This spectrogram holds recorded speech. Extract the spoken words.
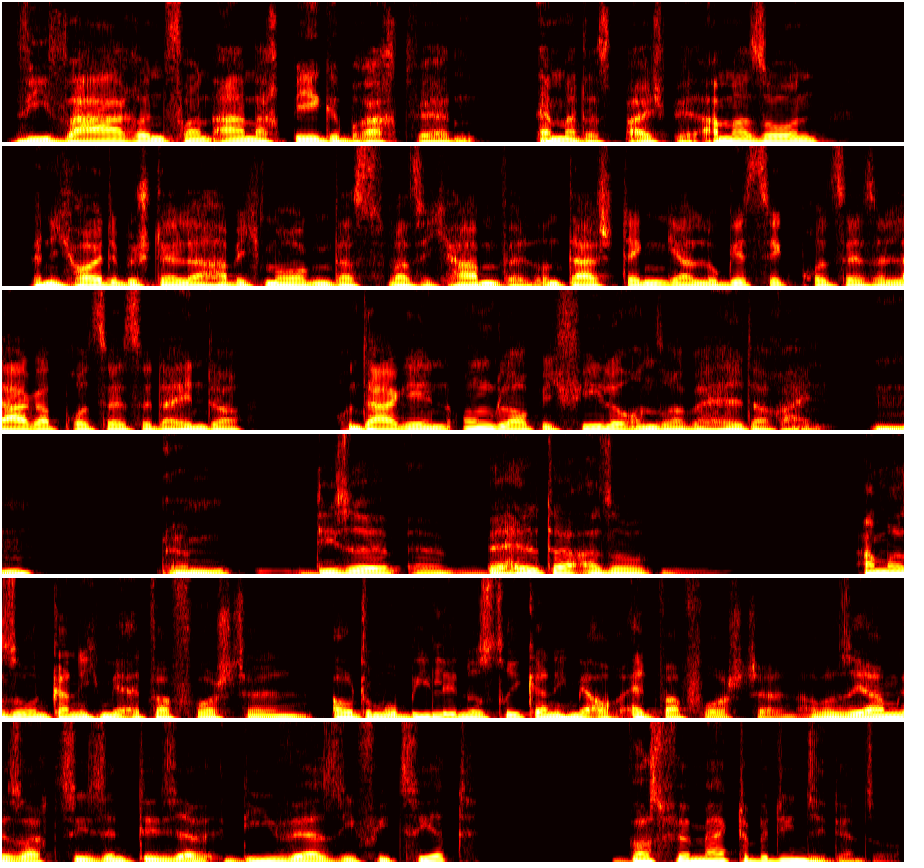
wie Waren von A nach B gebracht werden. Nehmen wir das Beispiel Amazon. Wenn ich heute bestelle, habe ich morgen das, was ich haben will. Und da stecken ja Logistikprozesse, Lagerprozesse dahinter. Und da gehen unglaublich viele unserer Behälter rein. Mhm. Ähm, diese äh, Behälter, also Amazon kann ich mir etwa vorstellen. Automobilindustrie kann ich mir auch etwa vorstellen. Aber Sie haben gesagt, Sie sind diversifiziert. Was für Märkte bedienen Sie denn so?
